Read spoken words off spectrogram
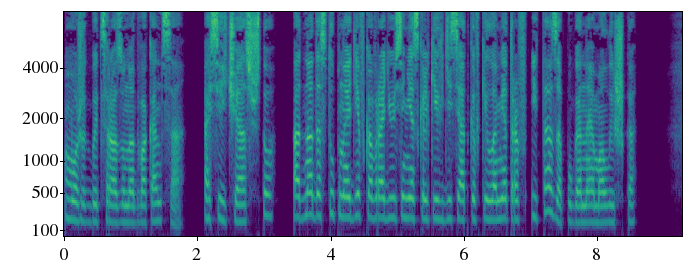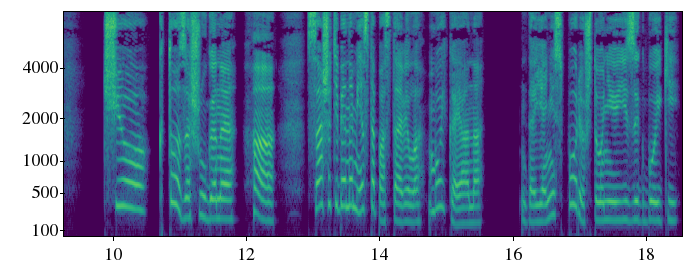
может быть, сразу на два конца. А сейчас что? Одна доступная девка в радиусе нескольких десятков километров и та запуганная малышка. «Чё? Кто зашуганная? Ха! Саша тебя на место поставила, бойкая она». «Да я не спорю, что у нее язык бойкий,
